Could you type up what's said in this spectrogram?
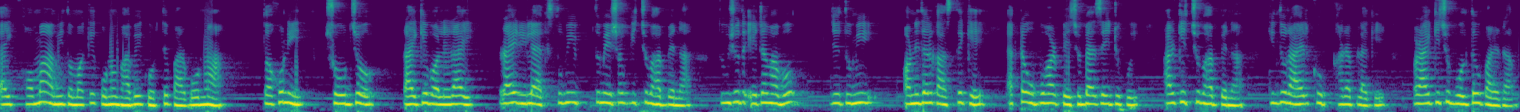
তাই ক্ষমা আমি তোমাকে কোনোভাবেই করতে পারব না। তখনই সৌর্য রায়কে বলে রাই রাই রিল্যাক্স তুমি তুমি এসব কিচ্ছু ভাববে না। তুমি শুধু এটা ভাবো যে তুমি অনিদার কাছ থেকে একটা উপহার পেয়েছ, ব্যাস এইটুকুই। আর কিচ্ছু ভাববে না। কিন্তু রায়ের খুব খারাপ লাগে। রায় কিছু বলতেও পারে না।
